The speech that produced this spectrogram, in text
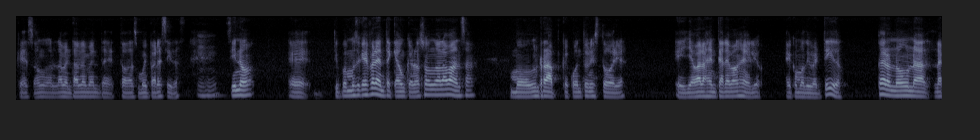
que son lamentablemente todas muy parecidas, sino eh, tipo de música diferente que aunque no son alabanza, como un rap que cuenta una historia y lleva a la gente al evangelio, es como divertido, pero no una, una,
